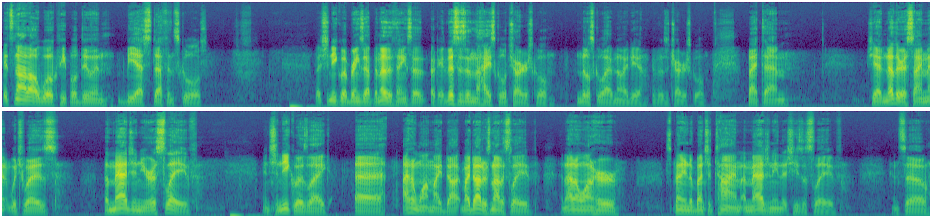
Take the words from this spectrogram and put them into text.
it's not all woke people doing BS stuff in schools. But Shaniqua brings up another thing. So, okay, this is in the high school charter school. Middle school, I have no idea if it was a charter school. But um, she had another assignment, which was imagine you're a slave. And Shaniqua was like, uh, I don't want my daughter, my daughter's not a slave and I don't want her spending a bunch of time imagining that she's a slave. And so,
